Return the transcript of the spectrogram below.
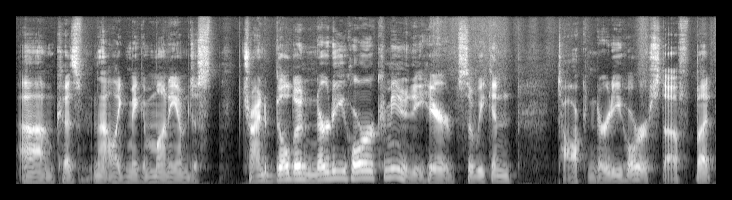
Because um, not like making money. I'm just trying to build a nerdy horror community here so we can talk nerdy horror stuff. But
